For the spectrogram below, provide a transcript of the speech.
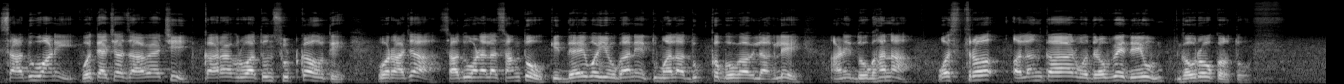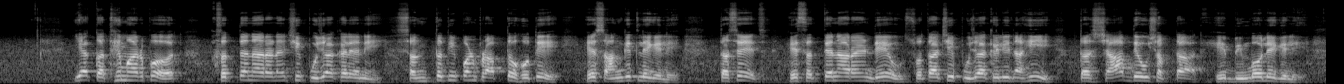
साधुवाणी व त्याच्या जाव्याची कारागृहातून सुटका होते व राजा साधुवाण्याला सांगतो की दैव योगाने तुम्हाला दुःख भोगावे लागले आणि दोघांना वस्त्र अलंकार व द्रव्ये देऊन गौरव करतो. या कथेमार्फत सत्यनारायणाची पूजा केल्याने संतती पण प्राप्त होते हे सांगितले गेले. तसेच हे सत्यनारायण देव स्वतःची पूजा केली नाही तर शाप देऊ शकतात हे बिंबवले गेले.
